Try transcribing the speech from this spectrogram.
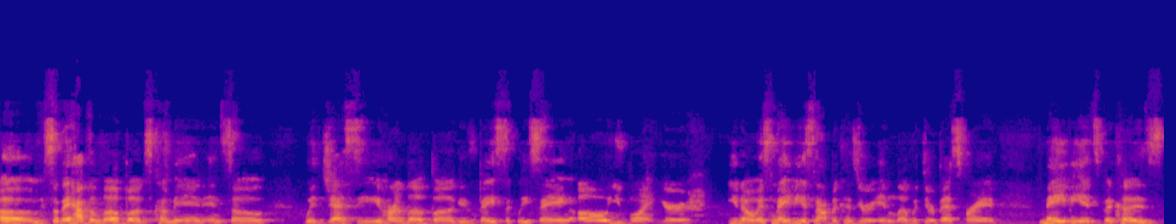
Um, so they have the love bugs come in, and so with Jessie, her love bug is basically saying, "Oh, you want your, you know, it's maybe it's not because you're in love with your best friend, maybe it's because,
